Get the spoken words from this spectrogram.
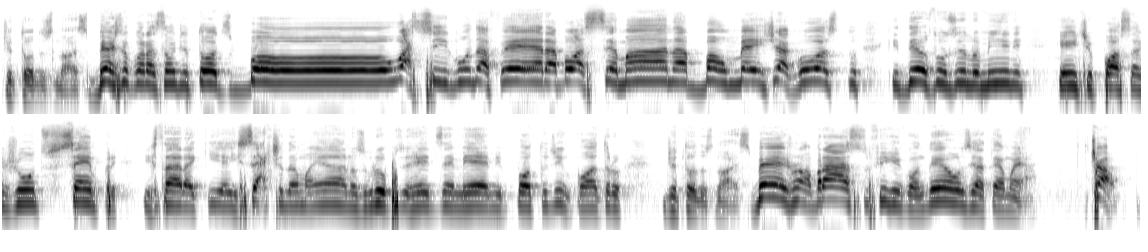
de todos nós. Beijo no coração de todos, boa segunda-feira, boa semana, bom mês de agosto, que Deus nos ilumine, que a gente possa juntos sempre estar aqui às sete da manhã nos grupos e redes MM, ponto de encontro de todos nós. Beijo, um abraço, fiquem com Deus e até amanhã. Tchau!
